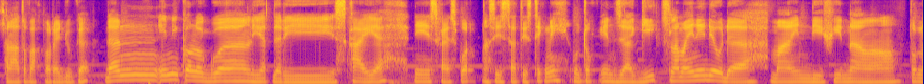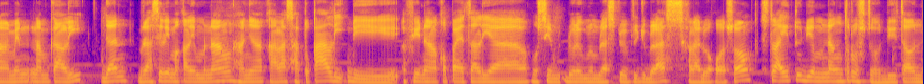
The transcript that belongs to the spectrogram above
salah satu faktornya juga. Dan ini kalau gue lihat dari Sky ya ini Sky Sport ngasih statistik nih untuk Inzaghi. Selama ini dia udah main di final turnamen 6 kali dan berhasil lima kali menang hanya kalah satu kali di final Coppa Italia musim 2016-2017 kalah 2-0 setelah itu dia menang terus tuh. Di tahun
